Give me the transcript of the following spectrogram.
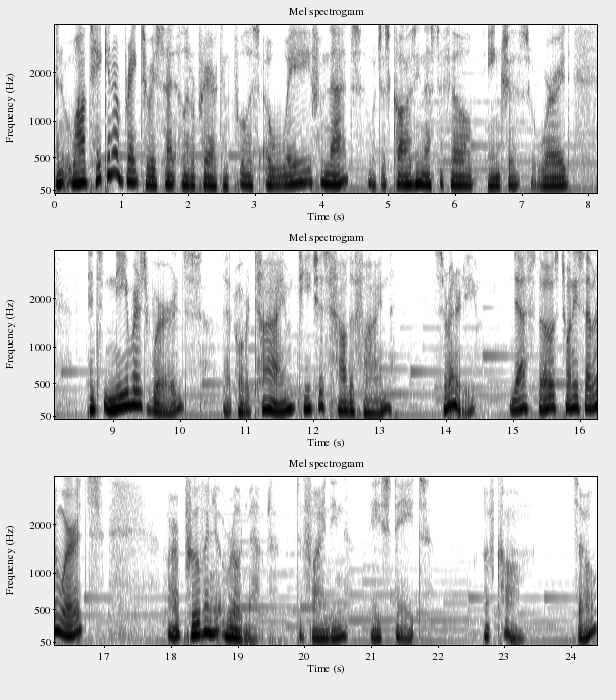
And while taking a break to recite a little prayer can pull us away from that, which is causing us to feel anxious or worried, it's Niebuhr's words that over time teach us how to find serenity. Yes, those 27 words are a proven roadmap to finding a state of calm. So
